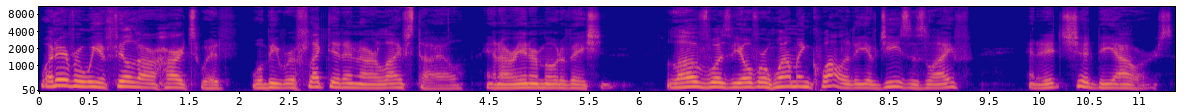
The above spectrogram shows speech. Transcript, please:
Whatever we have filled our hearts with will be reflected in our lifestyle and our inner motivation. Love was the overwhelming quality of Jesus' life, and it should be ours.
